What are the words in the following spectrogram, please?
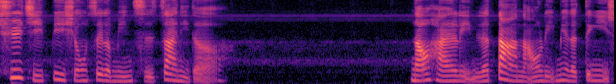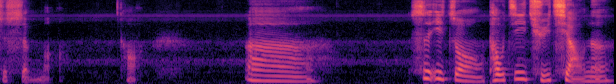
趋吉避凶这个名词，在你的脑海里、你的大脑里面的定义是什么？好，呃，是一种投机取巧呢，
